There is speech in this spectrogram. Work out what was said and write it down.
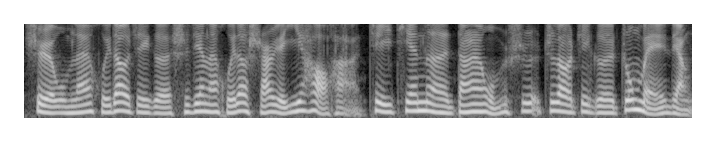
是我们来回到这个时间，来回到十二月一号哈，这一天呢，当然我们是知道这个中美两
